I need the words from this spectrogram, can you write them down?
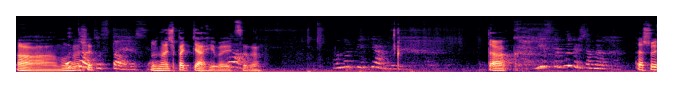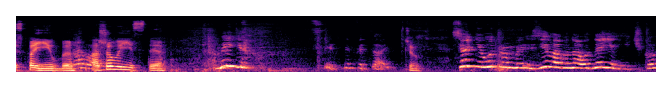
А, ну, Отак значить, осталося. ну, значить підтягується, Так. да. Воно підтягується. Так, Їсти будеш саме? та щось поїв би. Давай. А що ви їсте? У Все. Сьогодні утром з'їла вона одне яєчко,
